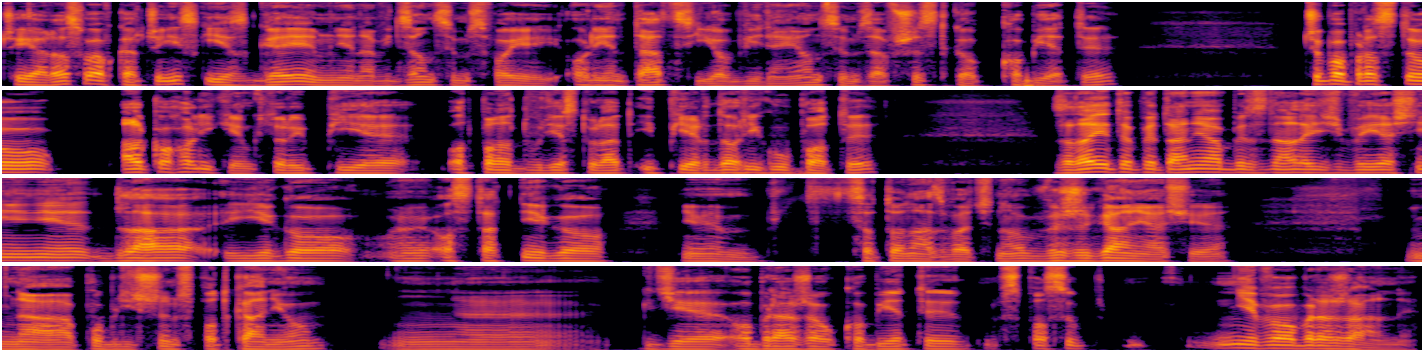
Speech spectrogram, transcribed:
Czy Jarosław Kaczyński jest gejem nienawidzącym swojej orientacji i obwiniającym za wszystko kobiety? Czy po prostu alkoholikiem, który pije od ponad 20 lat i pierdoli głupoty? Zadaję te pytania, aby znaleźć wyjaśnienie dla jego e, ostatniego, nie wiem co to nazwać, no, wyżygania się na publicznym spotkaniu, e, gdzie obrażał kobiety w sposób niewyobrażalny.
